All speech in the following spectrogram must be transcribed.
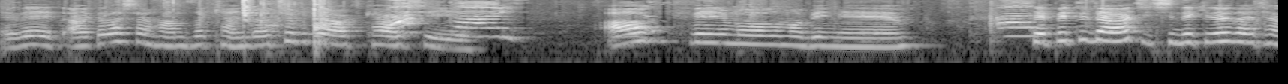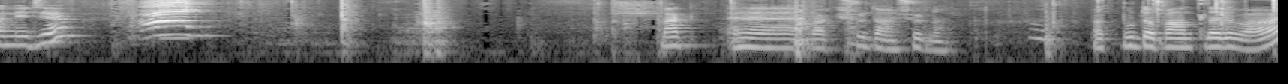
Evet arkadaşlar Hamza kendi açabiliyor artık her şeyi. Aferin oğluma benim. Sepeti de aç, içindekileri de aç anneciğim. Bak, eee, bak şuradan şuradan. Bak burada bantları var.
